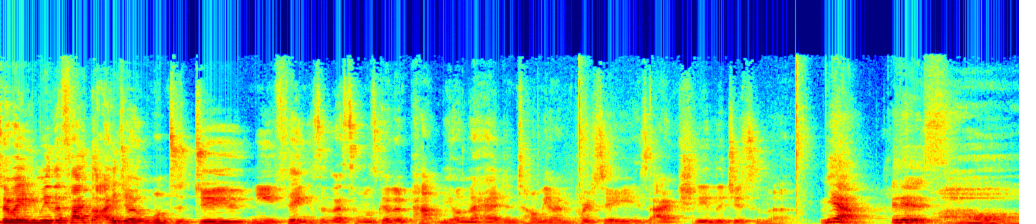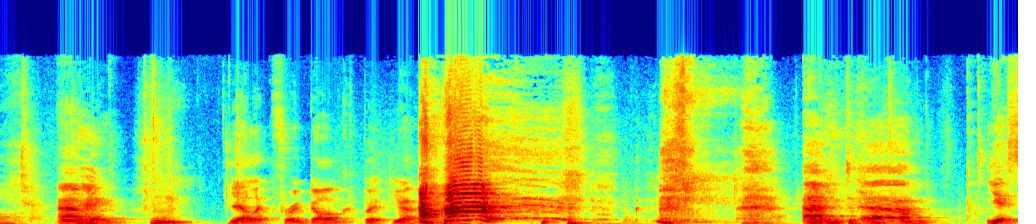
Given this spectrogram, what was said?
So wait, you mean the fact that I don't want to do new things unless someone's going to pat me on the head and tell me I'm pretty is actually legitimate? yeah it is Oh, Um, okay. Hmm. Yeah, like for a dog, but yeah. and um, yes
